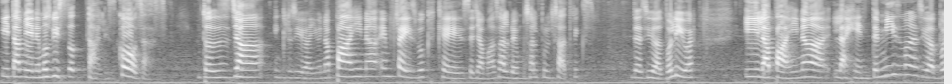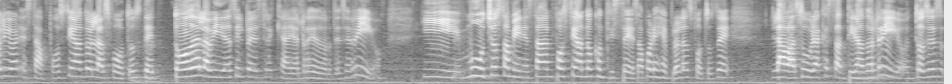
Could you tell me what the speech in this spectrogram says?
y también hemos visto tales cosas. Entonces ya, inclusive hay una página en Facebook que se llama Salvemos al Pulsatrix de Ciudad Bolívar. Y la página, la gente misma de Ciudad Bolívar está posteando las fotos de toda la vida silvestre que hay alrededor de ese río. Y muchos también están posteando con tristeza, por ejemplo, las fotos de la basura que están tirando al río. Entonces,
